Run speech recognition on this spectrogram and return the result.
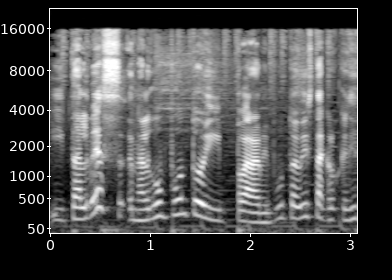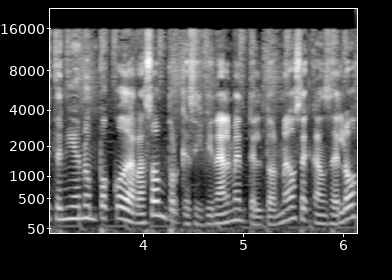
Y tal vez en algún punto, y para mi punto de vista, creo que sí tenían un poco de razón, porque si finalmente el torneo se canceló,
